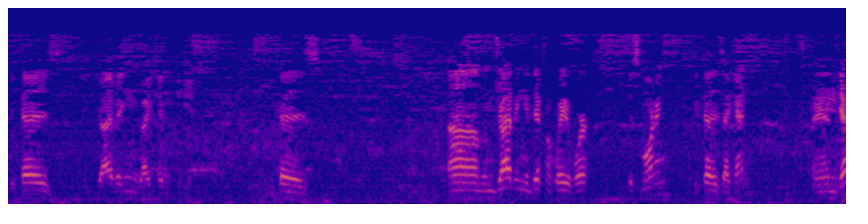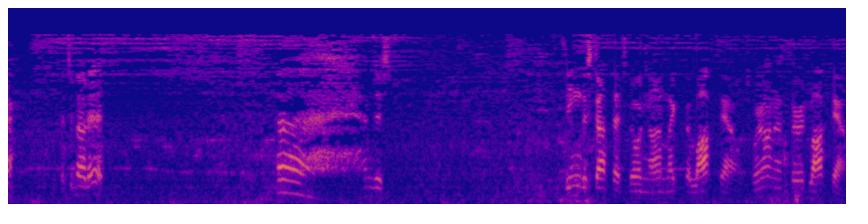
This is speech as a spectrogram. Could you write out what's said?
because he's driving like an idiot. Because um, I'm driving a different way to work this morning because I can. And yeah, that's about it. I'm just seeing the stuff that's going on, like the lockdowns. We're on a third lockdown.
